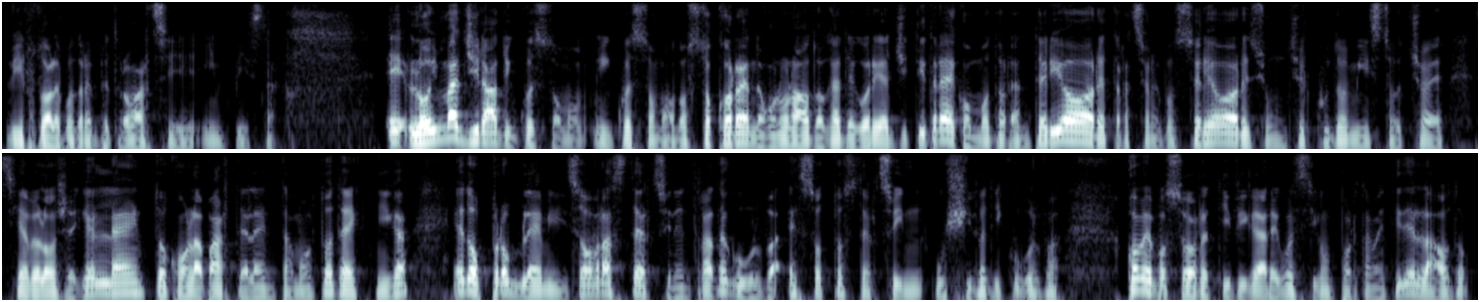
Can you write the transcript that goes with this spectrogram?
virtuale potrebbe trovarsi in pista. E l'ho immaginato in questo, in questo, modo. Sto correndo con un'auto categoria GT3 con motore anteriore, trazione posteriore, su un circuito misto, cioè sia veloce che lento, con la parte lenta molto tecnica, ed ho problemi di sovrasterzo in entrata curva e sottosterzo in uscita di curva. Come posso rettificare questi comportamenti dell'auto?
